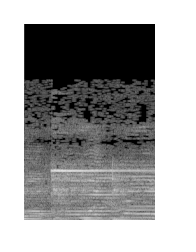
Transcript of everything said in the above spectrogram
我不问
